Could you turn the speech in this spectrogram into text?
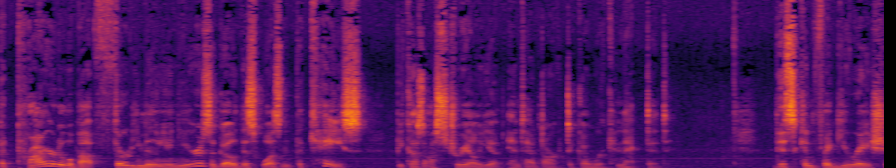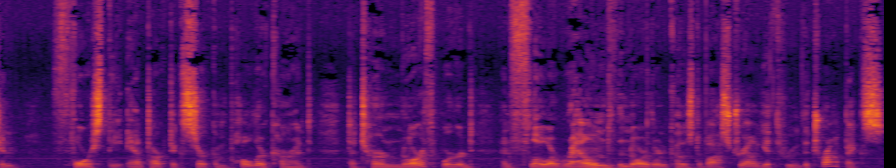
But prior to about 30 million years ago, this wasn't the case because Australia and Antarctica were connected. This configuration forced the Antarctic circumpolar current to turn northward and flow around the northern coast of Australia through the tropics.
